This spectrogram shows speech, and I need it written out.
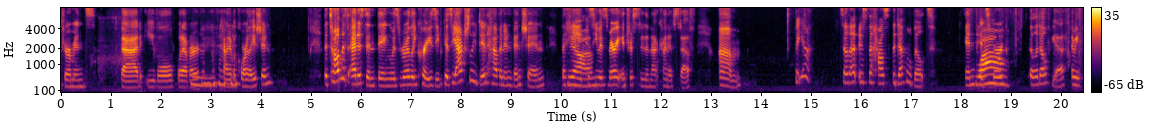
Germans bad, evil, whatever Mhm. kind of a correlation. The Thomas Edison thing was really crazy because he actually did have an invention that he Yeah. because he was very interested in that kind of stuff. Um but yeah. So that is the house the devil built in Wow. Pittsburgh, Philadelphia. I mean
